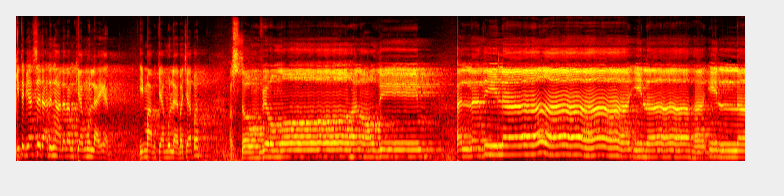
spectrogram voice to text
Kita biasa tak dengar dalam qiyamul lail kan? Imam qiyamul lail baca apa? Astaghfirullahalazim. Alladzi la ilaha illa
